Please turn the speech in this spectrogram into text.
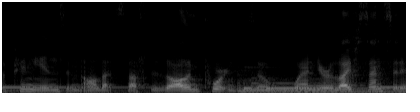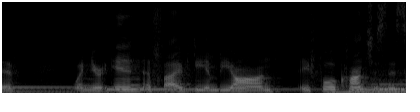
opinions and all that stuff. This is all important. So when you're life sensitive, when you're in a 5D and beyond, a full consciousness,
